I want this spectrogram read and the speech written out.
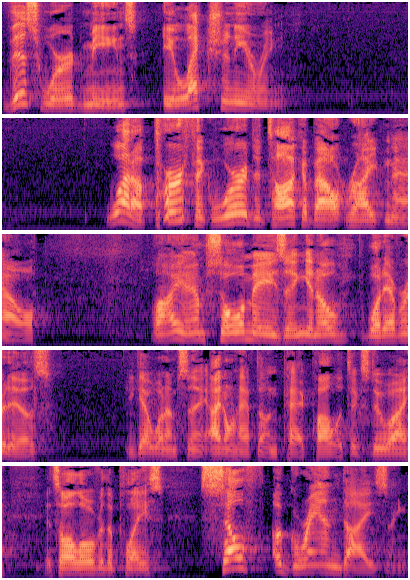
This word means electioneering. What a perfect word to talk about right now. I am so amazing, you know, whatever it is. You get what I'm saying? I don't have to unpack politics, do I? It's all over the place. Self aggrandizing.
